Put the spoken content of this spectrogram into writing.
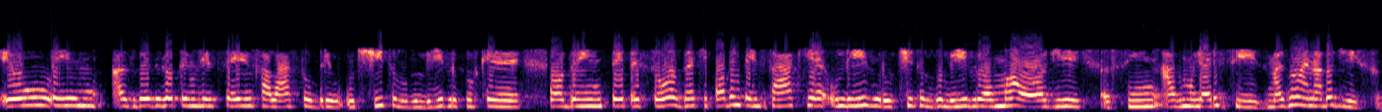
Eu tenho, às vezes eu tenho receio em falar sobre o título do livro, porque podem ter pessoas né, que podem pensar que é o livro, o título do livro é uma ode, assim, às mulheres cis, mas não é nada disso.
